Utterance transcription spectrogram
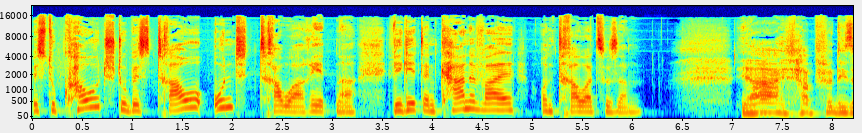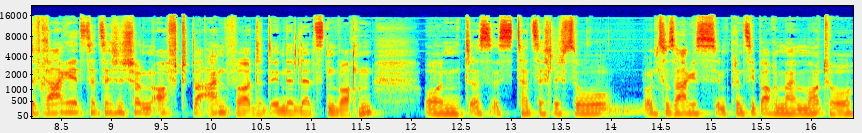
bist du Coach, du bist Trau- und Trauerredner. Wie geht denn Karneval und Trauer zusammen? Ja, ich habe diese Frage jetzt tatsächlich schon oft beantwortet in den letzten Wochen. Und es ist tatsächlich so, und so sage ich es im Prinzip auch in meinem Motto,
